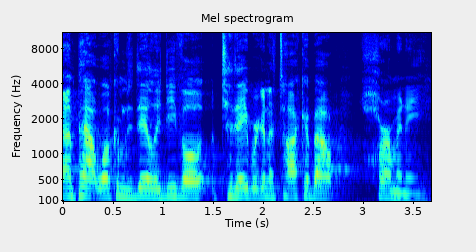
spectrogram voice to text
I'm Pat. Welcome to Daily Devo. Today we're going to talk about harmony.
